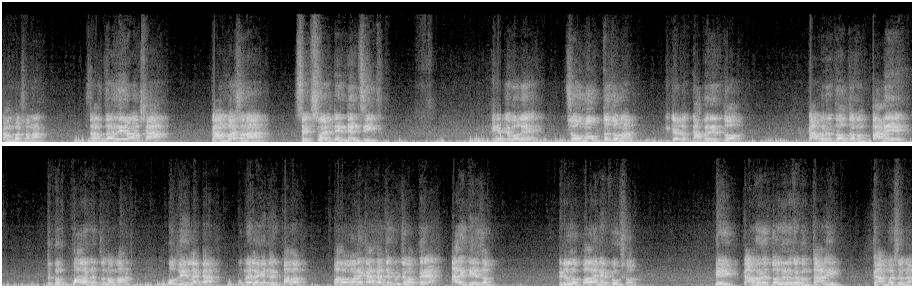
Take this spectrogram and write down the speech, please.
কাম বাসনা সারদারির অংশা। কাম বাসনা সেক্সুয়াল টেন্ডেন্সি এটাকে বলে যৌন উত্তেজনা। এটা হলো কাফের দল। কাফের দল যখন তাড়ে, তখন পালানোর জন্য মানুষ খোঁজে এলাকা, কোন এলাকায় এলাকাতে পালাম পালাম মানে কার কাছে জবাব করে? আরেক দেহে যাম এটা হলো পালাইনের কৌশল। এই কাফের দলেরা যখন তাড়ে কাম বাসনা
